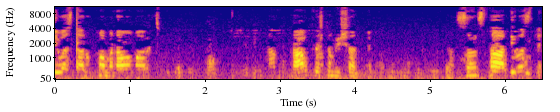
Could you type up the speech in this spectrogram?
દિવસના રૂપમાં મનાવવામાં આવે છે. રામકૃષ્ણ મિશન સંસ્થા આ દિવસને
